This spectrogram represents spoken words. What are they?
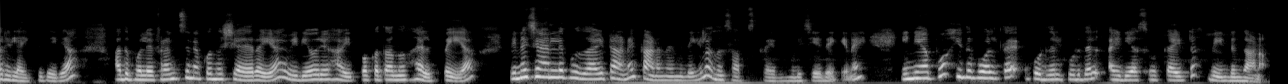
ഒരു ലൈക്ക് തരിക. അതുപോലെ ഫ്രണ്ട്സിനൊക്കെ ഒന്ന് ഷെയർ ചെയ്യുക. വീഡിയോ ഒരു ഹൈപ്പൊക്കെ തന്ന് ഹെൽപ്പ് ചെയ്യുക. പിന്നെ ചാനൽ പുതുതായിട്ടാണ് കാണുന്നുണ്ടെങ്കിൽ ഒന്ന് സബ്സ്ക്രൈബ് കൂടി ചെയ്തേക്കണേ. ഇനി അപ്പോൾ ഇതുപോലത്തെ കൂടുതൽ കൂടുതൽ ഐഡിയാസും ഒക്കെ ആയിട്ട് വീണ്ടും കാണാം.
